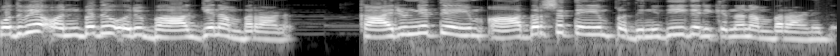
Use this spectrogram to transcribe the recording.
പൊതുവെ ഒൻപത് ഒരു ഭാഗ്യ നമ്പറാണ് കാരുണ്യത്തെയും ആദർശത്തെയും പ്രതിനിധീകരിക്കുന്ന നമ്പറാണിത്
